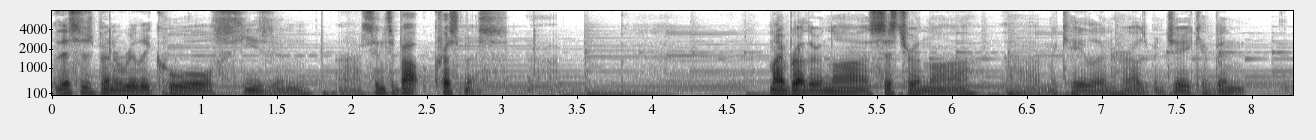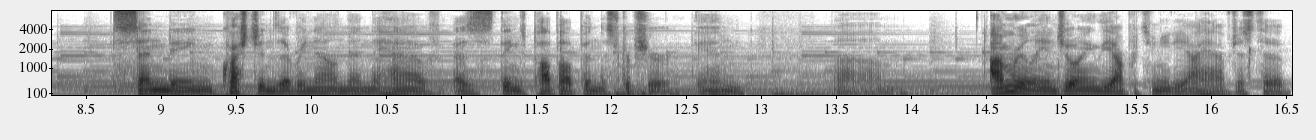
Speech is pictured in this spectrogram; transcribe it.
This has been a really cool season uh, since about Christmas. Uh, my brother in law, sister in law, uh, Michaela, and her husband Jake have been sending questions every now and then they have as things pop up in the scripture. And um, I'm really enjoying the opportunity I have just to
